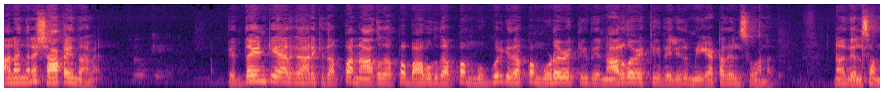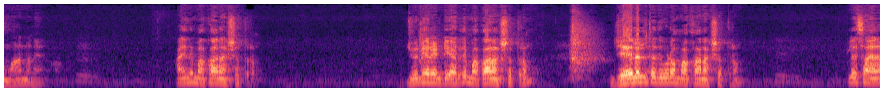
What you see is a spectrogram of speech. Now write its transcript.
అనగానే షాక్ అయింది ఆమె. పెద్ద ఎన్టీఆర్ గారికి తప్ప నాకు తప్ప బాబుకు తప్ప ముగ్గురికి తప్ప మూడో వ్యక్తికి నాలుగో వ్యక్తికి తెలియదు మీకు ఎట్ట తెలుసు అన్నది. నాకు తెలుసమ్మా అన్న నేను. ఆయనది మకా నక్షత్రం జూనియర్ ఎన్టీఆర్ది మకా నక్షత్రం జయలలితది కూడా మకా నక్షత్రం ప్లస్ ఆయన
